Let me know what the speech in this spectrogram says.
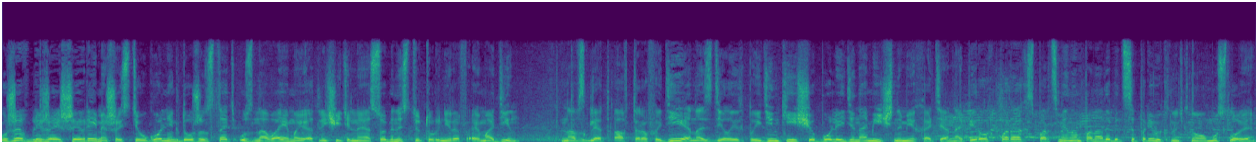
Уже в ближайшее время шестиугольник должен стать узнаваемой отличительной особенностью турниров М1. На взгляд авторов идеи она сделает поединки еще более динамичными, хотя на первых порах спортсменам понадобится привыкнуть к новым условиям.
